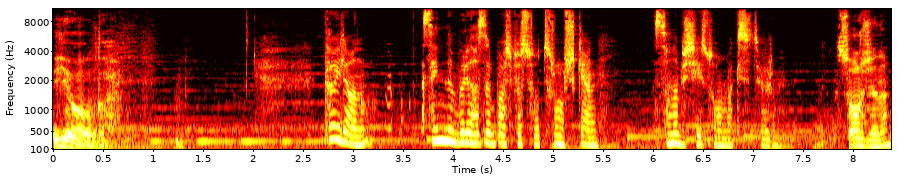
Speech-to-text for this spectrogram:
İyi oldu. Taylan, seninle böyle hazır baş başa oturmuşken sana bir şey sormak istiyorum. Sor canım.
